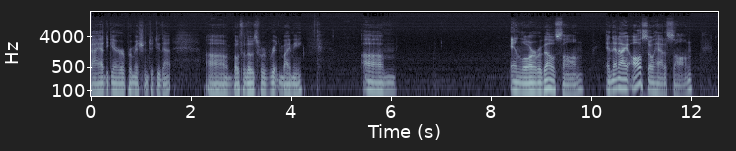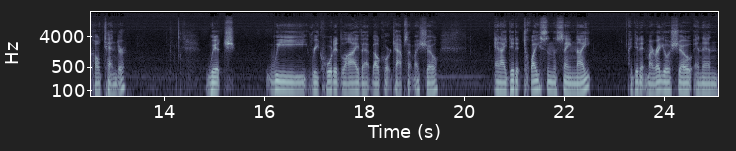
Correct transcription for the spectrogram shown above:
I had to get her permission to do that. Uh, both of those were written by me. Um, and Laura Rebel's song. And then I also had a song called Tender, which we recorded live at Belcourt Taps at my show. And I did it twice in the same night. I did it in my regular show, and then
